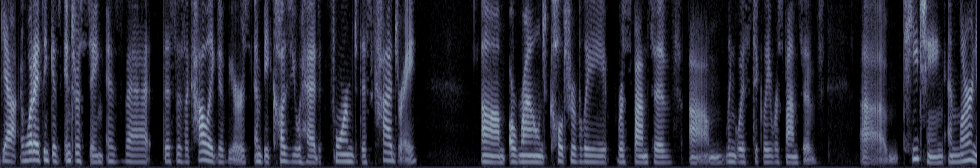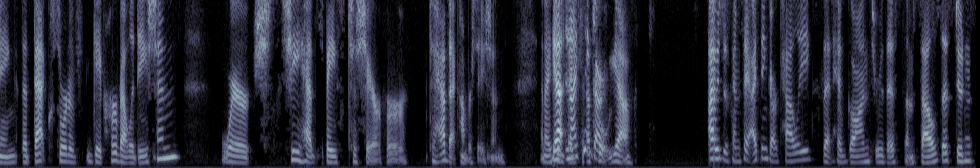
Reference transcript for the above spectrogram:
yeah and what i think is interesting is that this is a colleague of yours and because you had formed this cadre um, around culturally responsive um, linguistically responsive um, teaching and learning that that sort of gave her validation where she had space to share her to have that conversation and i yeah, think, and I think our, what, yeah I was just going to say, I think our colleagues that have gone through this themselves as students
